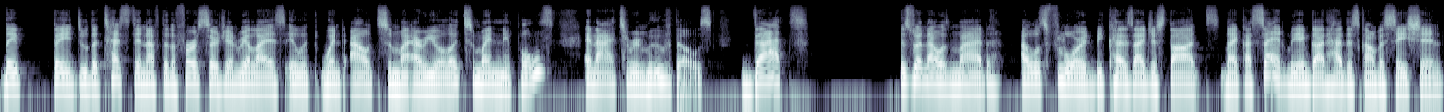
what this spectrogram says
they they do the testing after the first surgery and realized it went out to my areola, to my nipples, and I had to remove those. That is when I was mad. I was floored because I just thought, like I said, me and God had this conversation.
